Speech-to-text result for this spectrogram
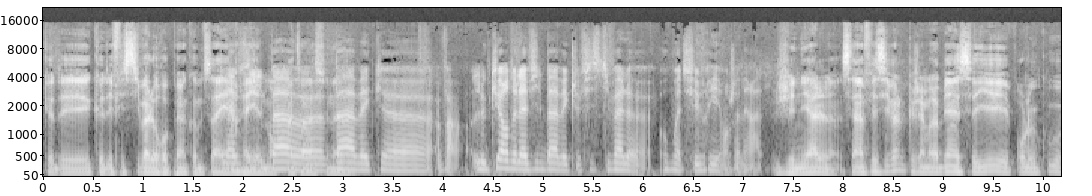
que des que des festivals européens comme ça aient un rayonnement euh, international. avec, euh, enfin, le cœur de la ville bat avec le festival au mois de février en général. Génial, c'est un festival que j'aimerais bien essayer et pour le coup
